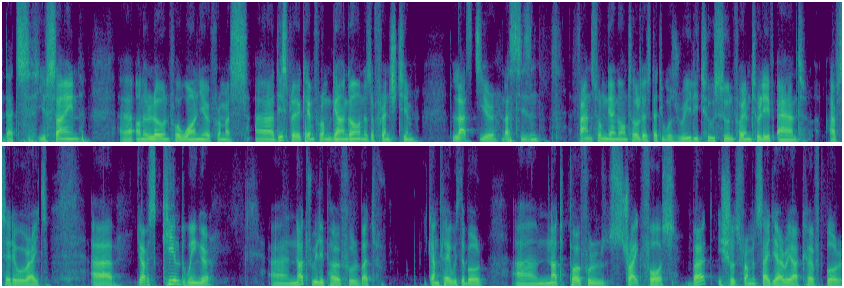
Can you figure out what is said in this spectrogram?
that's you signed uh, on a loan for one year from us. Uh, this player came from Guingamp as a French team last year, last season. Fans from Guingamp told us that it was really too soon for him to leave, and I have to say they were right. Uh, you have a skilled winger, uh, not really powerful, but he can play with the ball. Um, not a powerful strike force, but he shoots from inside the area, curved ball,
